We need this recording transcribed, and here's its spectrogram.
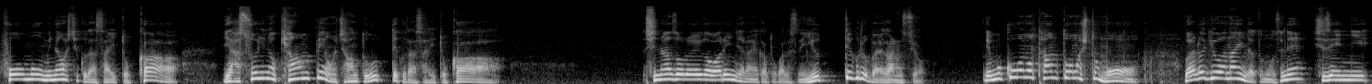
フォームを見直してくださいとか、安売りのキャンペーンをちゃんと打ってくださいとか、品揃えが悪いんじゃないかとかですね、言ってくる場合があるんですよ。で、向こうの担当の人も悪気はないんだと思うんですね。自然に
